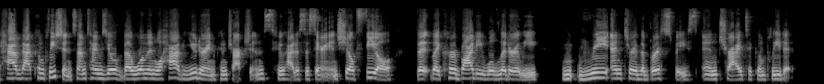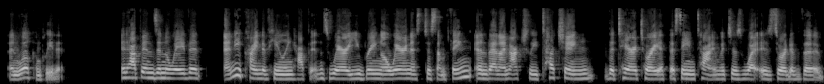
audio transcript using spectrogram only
have that completion. Sometimes you'll the woman will have uterine contractions who had a cesarean. She'll feel that like her body will literally re-enter the birth space and try to complete it and will complete it. It happens in a way that any kind of healing happens where you bring awareness to something and then I'm actually touching the territory at the same time, which is what is sort of the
